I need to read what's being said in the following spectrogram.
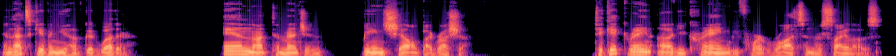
And that's given you have good weather. And not to mention being shelled by Russia. To get grain out of Ukraine before it rots in their silos.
